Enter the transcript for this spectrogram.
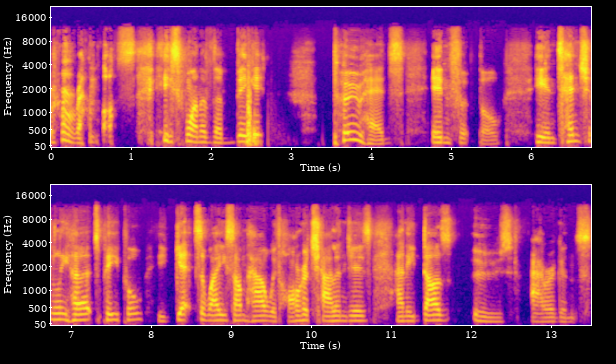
Ramos. He's one of the biggest poo heads in football. He intentionally hurts people. He gets away somehow with horror challenges, and he does ooze arrogance,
